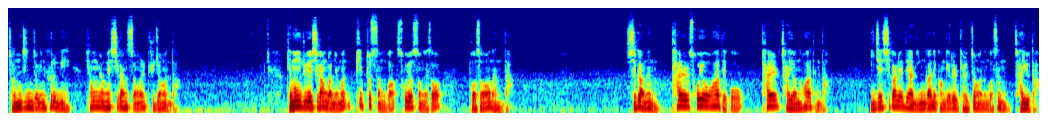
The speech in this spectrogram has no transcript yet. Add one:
전진적인 흐름이 혁명의 시간성을 규정한다. 계몽주의의 시간관념은 피투성과 소요성에서 벗어난다. 시간은 탈소요화되고 탈자연화된다. 이제 시간에 대한 인간의 관계를 결정하는 것은 자유다.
